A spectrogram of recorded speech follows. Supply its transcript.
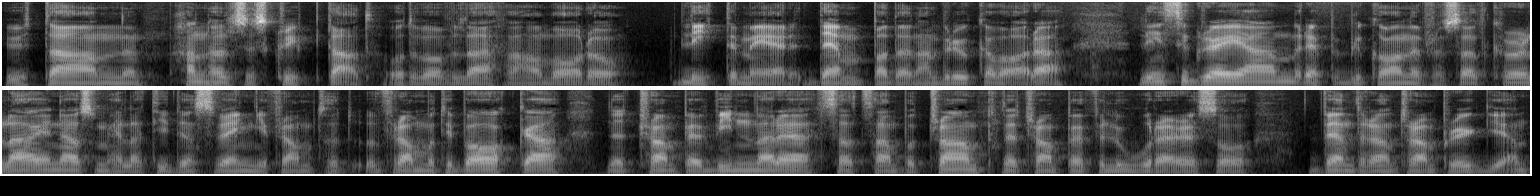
utan han höll sig scriptad och det var väl därför han var då lite mer dämpad än han brukar vara. Lindsey Graham, republikanen från South Carolina som hela tiden svänger fram, fram och tillbaka. När Trump är vinnare satsar han på Trump, när Trump är förlorare så vänder han Trump ryggen.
